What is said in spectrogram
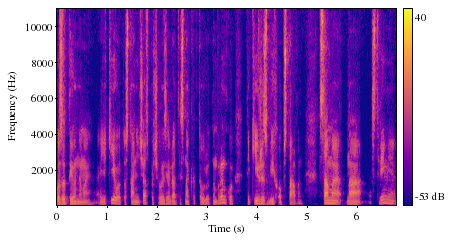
позитивними, які от останній час почали з'являтися на криптовалютному ринку. Такий вже збіг обставин. Саме на стрімі,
